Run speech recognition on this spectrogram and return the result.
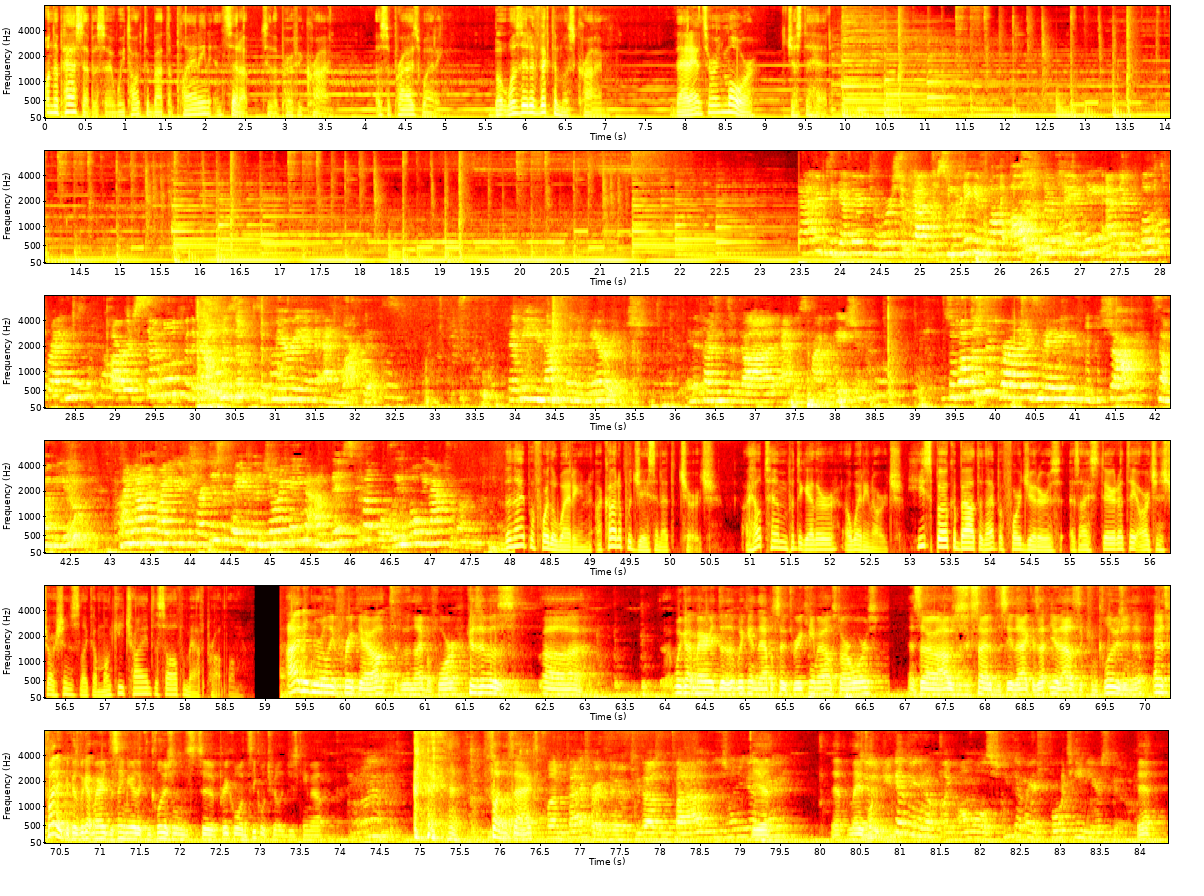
On the past episode, we talked about the planning and setup to the perfect crime a surprise wedding. But was it a victimless crime? That answer and more just ahead. To worship God this morning, and while all of their family and their close friends are assembled for the baptisms of Marion and Marcus, that we unite them in marriage in the presence of God and His congregation. So while the surprise may shock some of you, I now invite you to participate in the joining of this couple in holy matrimony. The night before the wedding, I caught up with Jason at the church. I helped him put together a wedding arch. He spoke about the night before jitters as I stared at the arch instructions like a monkey trying to solve a math problem. I didn't really freak out the night before because it was uh, we got married the weekend the episode three came out, Star Wars, and so I was just excited to see that because you know that was the conclusion. And it's funny because we got married the same year the conclusions to prequel and sequel trilogies came out. Fun fact. Fun fact right there. 2005 is when you got Yeah. married? Yeah, Dude, you got married like almost, you got married 14 years ago. Yeah.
